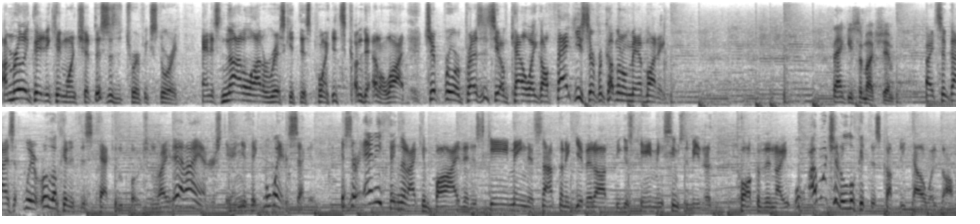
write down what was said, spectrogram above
I'm really glad it came on, Chip. This is a terrific story. And it's not a lot of risk at this point. It's come down a lot. Chip Brewer, President CEO of Callaway Golf. Thank you, sir, for coming on Mad Money. Thank you so much, Jim. All right, so guys, we're, we're looking at this tech implosion, right? And I understand. You think, well, wait a second. Is there anything that I can buy that is gaming that's not going to give it up because gaming seems to be the talk of the night? Well, I want you to look at this company, Callaway Golf.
